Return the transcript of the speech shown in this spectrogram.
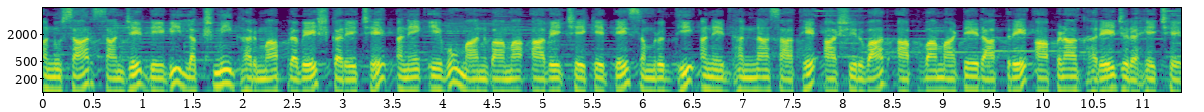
અનુસાર સાંજે દેવી લક્ષ્મી ઘરમાં પ્રવેશ કરે છે અને એવું માનવામાં આવે છે કે તે સમૃદ્ધિ અને ધનના સાથે આશીર્વાદ આપવા માટે રાત્રે આપણા ઘરે જ રહે છે.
